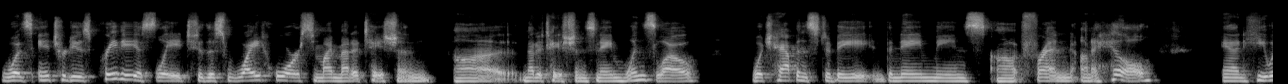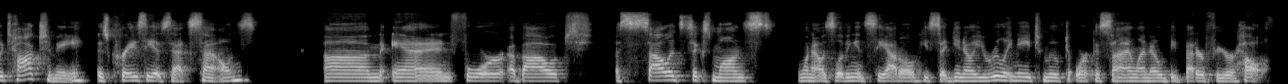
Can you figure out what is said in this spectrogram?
was introduced previously to this white horse in my meditation uh, meditations named Winslow, which happens to be the name means uh, friend on a hill. And he would talk to me, as crazy as that sounds. Um, and for about a solid six months, when I was living in Seattle, he said, you know, you really need to move to Orcas Island. It'll be better for your health.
